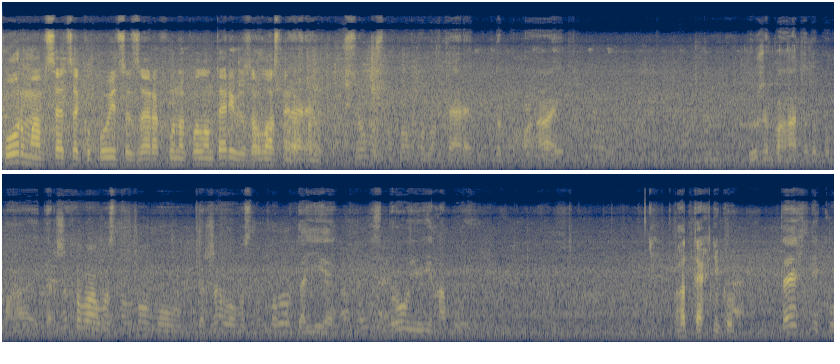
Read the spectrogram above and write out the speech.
форма, все це купується за рахунок волонтерів за власний Волонтери, рахунок. Все в основному волонтери допомагають. Дуже багато допомагають. Держава в основному, держава в основному дає зброю і набої. А техніку? Техніку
